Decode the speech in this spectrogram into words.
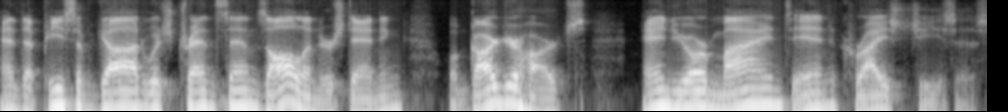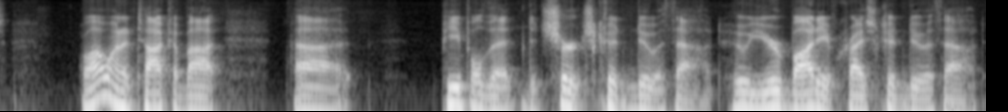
And the peace of God, which transcends all understanding, will guard your hearts and your minds in Christ Jesus. Well, I want to talk about uh, people that the church couldn't do without, who your body of Christ couldn't do without.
